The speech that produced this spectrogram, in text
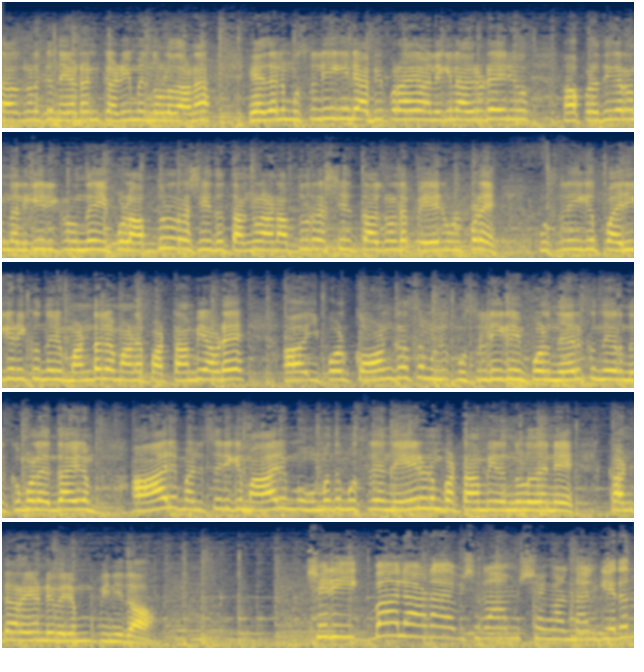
തങ്ങൾക്ക് നേടാൻ കഴിയുമെന്നുള്ളതാണ്. ഏതായാലും മുസ്ലിം ലീഗിന്റെ അഭിപ്രായം അല്ലെങ്കിൽ അവരുടെ ഒരു പ്രതികരണം നൽകിയിരിക്കുന്നത് ഇപ്പോൾ അബ്ദുൾ റഷീദ് തങ്ങളാണ്. അബ്ദുൾ റഷീദ് തങ്ങളുടെ പേര് ഉൾപ്പെടെ മുസ്ലിം ലീഗ് പരിഗണിക്കുന്ന ഒരു മണ്ഡലമാണ് പട്ടാമ്പി. അവിടെ ഇപ്പോൾ കോൺഗ്രസും മുസ്ലിം ലീഗും ഇപ്പോൾ നേർക്കുനേർ നിൽക്കുമ്പോൾ എന്തായാലും ആര് മത്സരിക്കും ആര് മുഹമ്മദ് മുസ്ലിം നേരിടും പട്ടാമ്പി എന്നുള്ളത് തന്നെ കണ്ടറിയേണ്ടി വരും വിനിത. ശരി ഇക്ബാലാണ് വിശദാംശങ്ങൾ നൽകിയത്.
